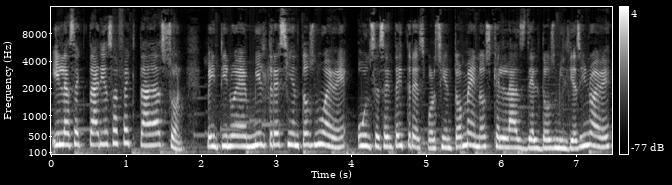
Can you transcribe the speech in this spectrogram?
y las hectáreas afectadas son 29.309, un 63% menos que las del 2019,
